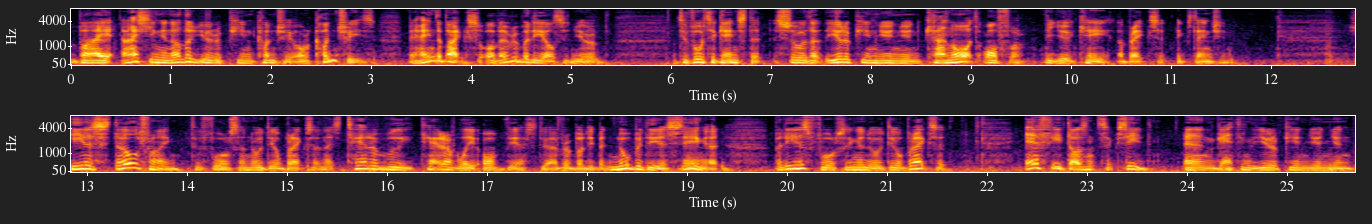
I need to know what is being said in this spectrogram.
by asking another European country or countries behind the backs of everybody else in Europe to vote against it so that the European Union cannot offer the UK a Brexit extension. He is still trying to force a no deal Brexit, and it's terribly, terribly obvious to everybody, but nobody is saying it. But he is forcing a no deal Brexit. If he doesn't succeed in getting the European Union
